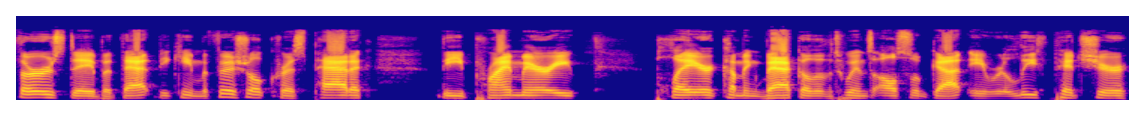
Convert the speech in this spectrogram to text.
Thursday, but that became official. Chris Paddack, the primary player coming back, although the Twins also got a relief pitcher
